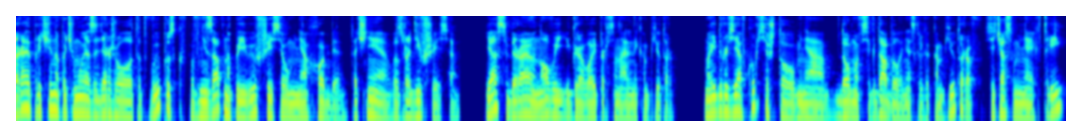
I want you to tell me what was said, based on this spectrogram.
Вторая причина, почему я задерживал этот выпуск – внезапно появившееся у меня хобби, точнее, возродившееся. Я собираю новый игровой персональный компьютер. Мои друзья в курсе, что у меня дома всегда было несколько компьютеров, сейчас у меня их три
